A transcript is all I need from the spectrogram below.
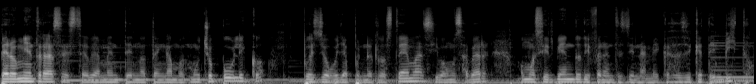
Pero mientras este, obviamente no tengamos mucho público, pues yo voy a poner los temas y vamos a ver, vamos a ir viendo diferentes dinámicas. Así que te invito,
